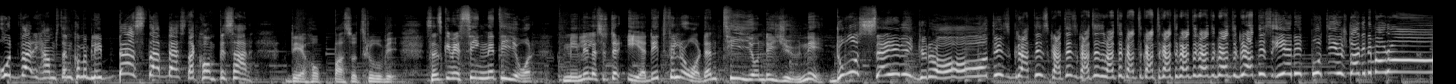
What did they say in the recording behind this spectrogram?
och dvärghamstern kommer bli bästa, bästa kompisar. Det hoppas och tror vi. Sen skriver Signe 10 år. Min lilla lillasyster Edith fyller år den 10 juni. Då säger vi gratis, grattis, grattis, grattis, grattis, grattis, grattis, grattis, grattis, grattis, grattis, grattis Edith på tioårsdagen imorgon!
